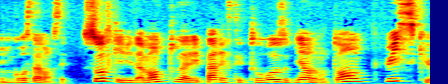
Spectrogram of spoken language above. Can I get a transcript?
une grosse avancée. Sauf qu'évidemment, tout n'allait pas rester tout rose bien longtemps, puisque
